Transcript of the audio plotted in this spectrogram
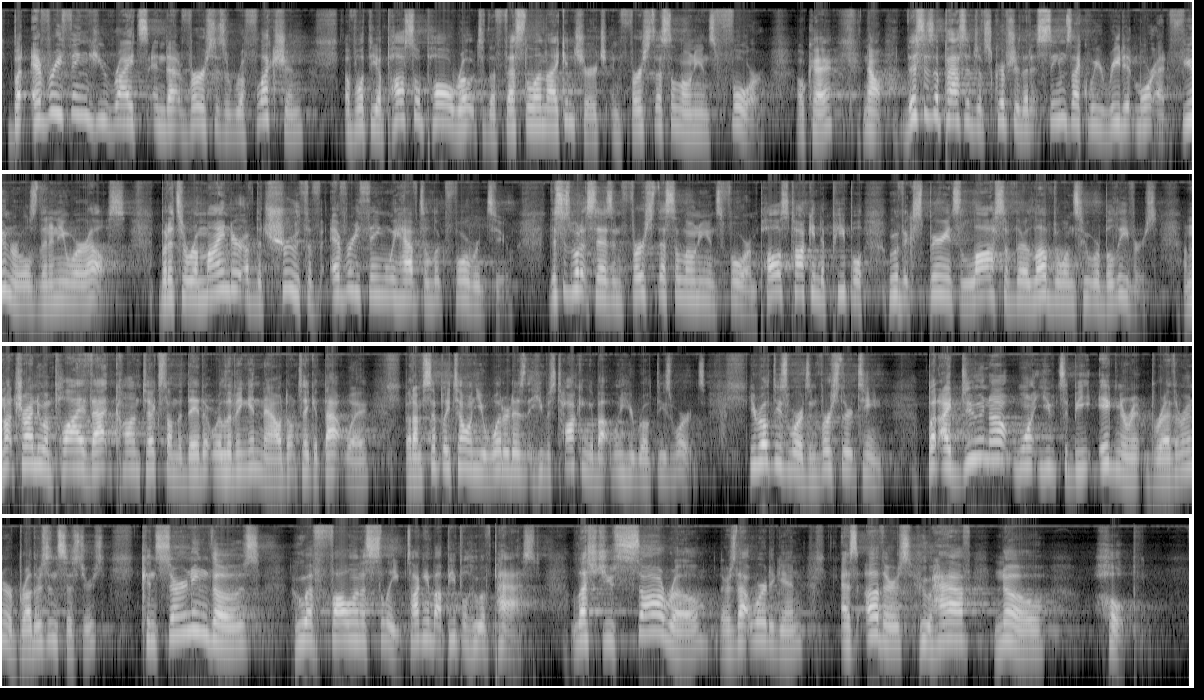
But everything he writes in that verse is a reflection of what the Apostle Paul wrote to the Thessalonican church in 1 Thessalonians 4. Okay? Now, this is a passage of Scripture that it seems like we read it more at funerals than anywhere else. But it's a reminder of the truth of everything we have to look forward to. This is what it says in 1 Thessalonians 4. And Paul's talking to people who have experienced loss of their loved ones who were believers. I'm not trying to imply that context on the day that we're living in now. Don't take it that way. But I'm simply telling you what it is that he was talking about when he wrote these words. He wrote these words in verse 13. But I do not want you to be ignorant, brethren or brothers and sisters, concerning those who have fallen asleep, talking about people who have passed, lest you sorrow, there's that word again, as others who have no hope.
